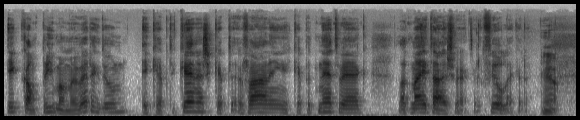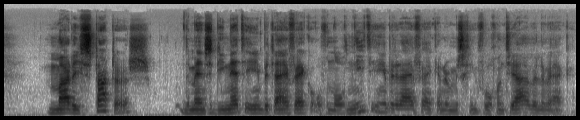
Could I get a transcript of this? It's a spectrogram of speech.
ik kan prima mijn werk doen, ik heb de kennis, ik heb de ervaring, ik heb het netwerk, laat mij thuiswerken, veel lekkerder. Ja. Maar die starters, de mensen die net in je bedrijf werken of nog niet in je bedrijf werken en er misschien volgend jaar willen werken.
